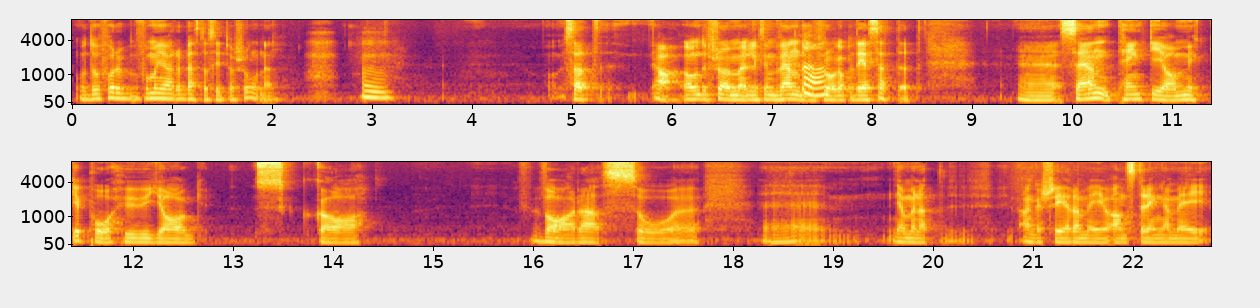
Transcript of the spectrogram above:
Och då får, du, får man göra det bästa av situationen. Så att, ja, om du förstår, liksom vänder på Ja. frågan på det sättet. Eh, sen tänker jag mycket på hur jag ska vara så... Eh, jag menar att engagera mig och anstränga mig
